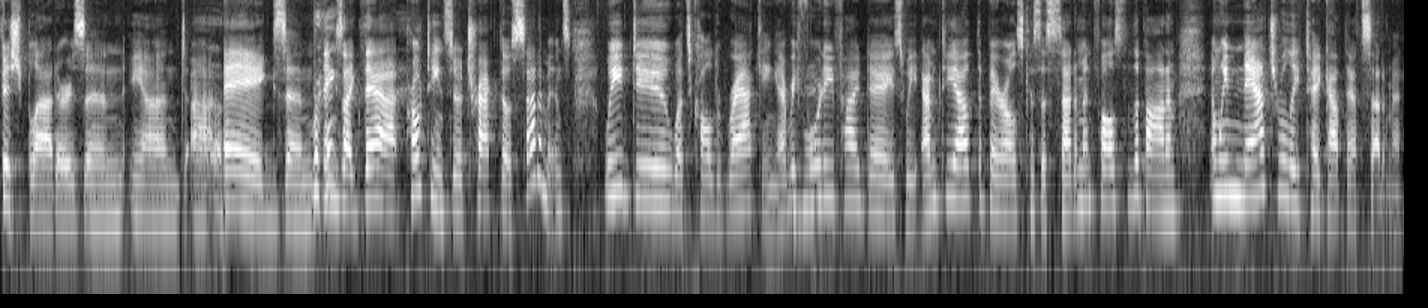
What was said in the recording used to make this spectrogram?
fish bladders and, and uh, eggs and things like that, proteins to attract those sediments, we do what's called racking. Every 45 days, we empty out the barrels because the sediment falls to the bottom, and we naturally take out that sediment.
